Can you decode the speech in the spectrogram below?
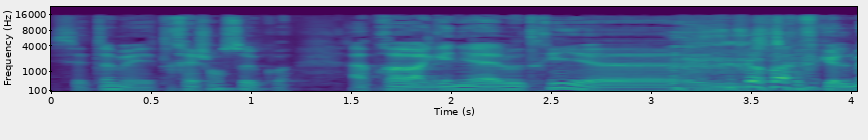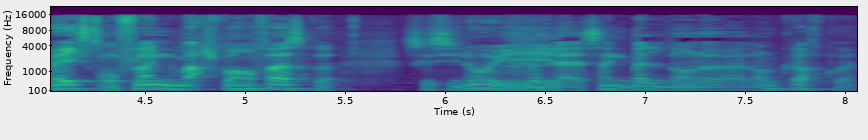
cet homme est très chanceux, quoi. Après avoir gagné à la loterie, euh, il se trouve que le mec, son flingue marche pas en face, quoi. Parce que sinon, il, il a 5 balles dans le, dans le corps, quoi.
